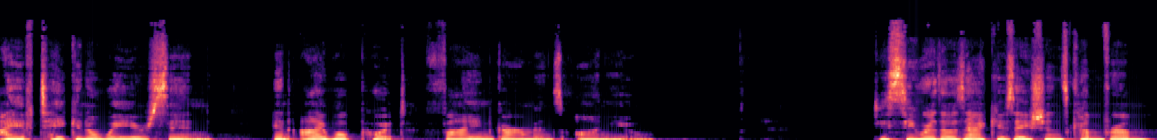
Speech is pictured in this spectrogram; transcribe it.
I have taken away your sin, and I will put fine garments on you. Do you see where those accusations come from?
